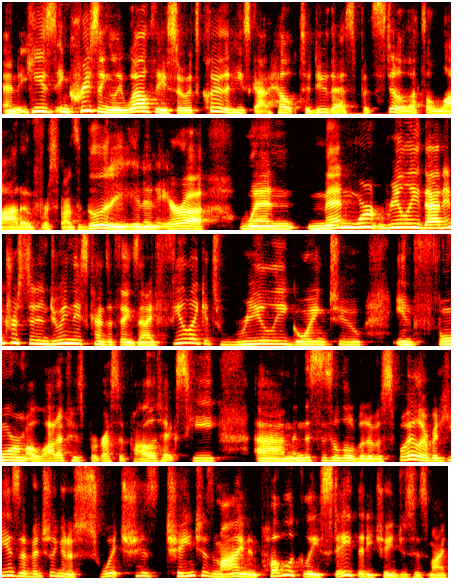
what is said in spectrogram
and he's increasingly wealthy so it's clear that he's got help to do this but still that's a lot of responsibility in an era when men weren't really that interested in doing these kinds of things and i feel like it's really going to inform a lot of his progressive politics. He um, and this is a little bit of a spoiler but he is eventually going to switch his change his mind and publicly state that he changes his mind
